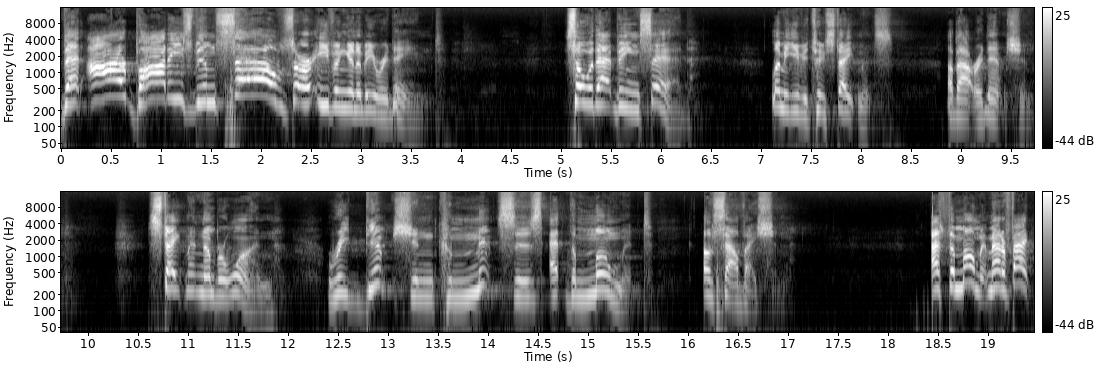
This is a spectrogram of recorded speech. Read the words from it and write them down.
that our bodies themselves are even going to be redeemed. So, with that being said, let me give you two statements about redemption. Statement number one redemption commences at the moment of salvation. At the moment. Matter of fact,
